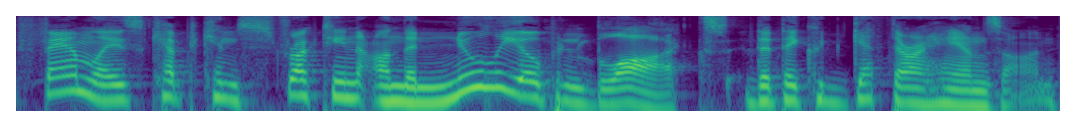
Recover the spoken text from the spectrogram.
families kept constructing on the newly opened blocks that they could get their hands on.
